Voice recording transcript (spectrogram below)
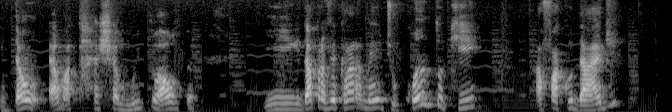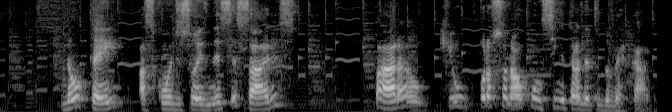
Então, é uma taxa muito alta. E dá para ver claramente o quanto que a faculdade não tem as condições necessárias para que o profissional consiga entrar dentro do mercado.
